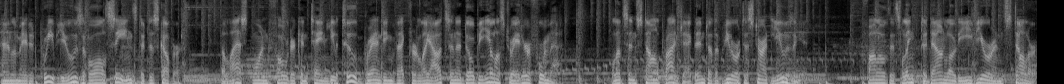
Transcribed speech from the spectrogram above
animated previews of all scenes to discover. The last one folder contain YouTube branding vector layouts in Adobe Illustrator format. Let's install project into the viewer to start using it. Follow this link to download eViewer installer.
